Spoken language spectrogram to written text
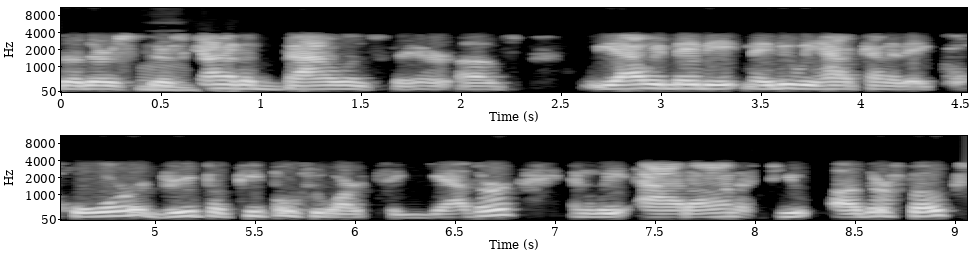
So there's mm. there's kind of a balance there of yeah we maybe maybe we have kind of a core group of people who are together and we add on a few other folks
